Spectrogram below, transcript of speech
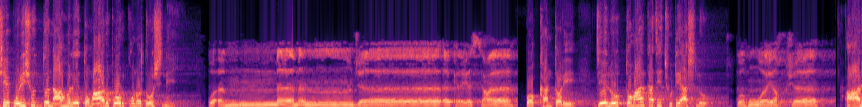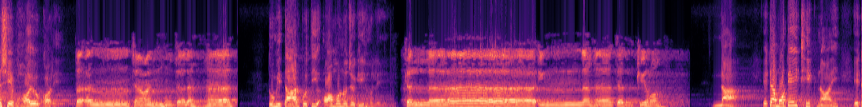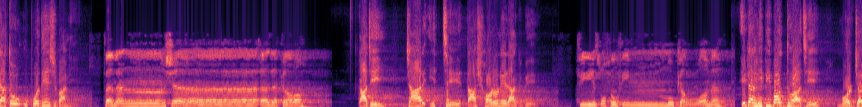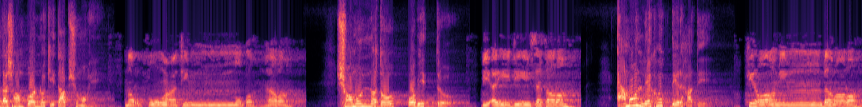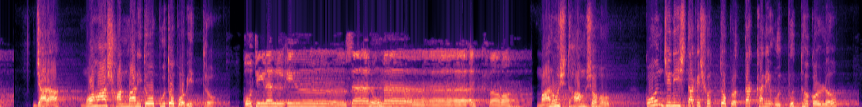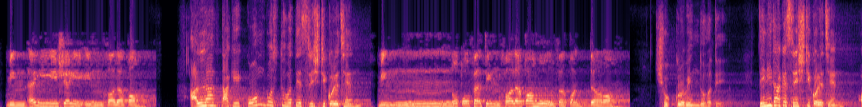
সে পরিশুদ্ধ না হলে তোমার উপর কোনো দোষ নেই وأما من جاءك يسعى পক্ষান্তরে যে লোক তোমার কাছে ছুটে আসলো আর সে ভয়ও করে। তুমি তার প্রতি অমনোযোগী হলে। না এটা মোটেই ঠিক নয় এটা তো উপদেশ বাণী কাজেই যার ইচ্ছে তা স্মরণে রাখবে। এটা লিপিবদ্ধ আছে মর্যাদা সম্পন্ন কিতাব সমূহে সমুন্নত পবিত্র। এমন লেখকদের হাতে যারা মহা সম্মানিত পুত পবিত্র মানুষ ধ্বংস হোক কোন জিনিস তাকে সত্য প্রত্যাখ্যানে উদ্বুদ্ধ করল? আল্লাহ তাকে কোন বস্তু হতে সৃষ্টি করেছেন? من نطفة خلقه فقدره শুক্রবিন্দু হতে তিনি তাকে সৃষ্টি করেছেন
